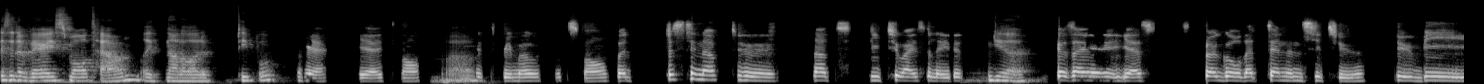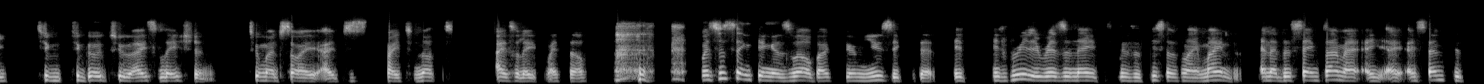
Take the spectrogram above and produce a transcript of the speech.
Is it a very small town? Like not a lot of people? Yeah, yeah, it's small. Wow. It's remote, it's small, but just enough to not be too isolated. Yeah. Because I, yes, struggle that tendency to to be to to go to isolation too much. So I, I just try to not isolate myself. I was just thinking as well about your music that it it really resonates with a piece of my mind, and at the same time, I I, I sense it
